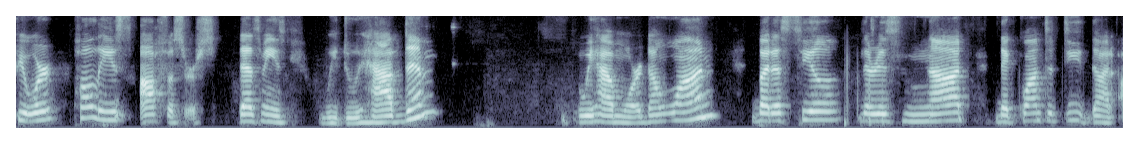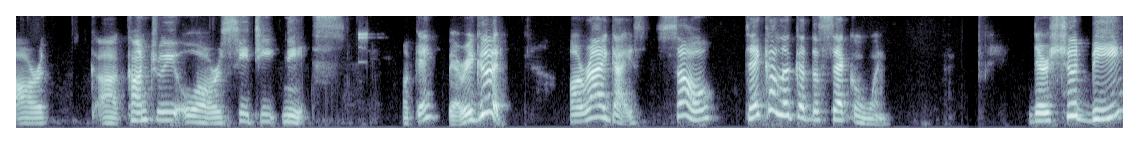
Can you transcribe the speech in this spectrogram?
fewer police officers. That means we do have them. We have more than one, but still there is not the quantity that our uh, country or our city needs. Okay, very good. All right, guys. So take a look at the second one. There should be,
